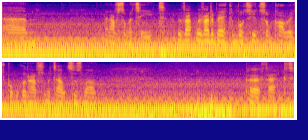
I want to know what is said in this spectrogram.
um, and have some to eat. We've had, we've had a bacon butty and some porridge but we're to have some else as well. Perfect.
